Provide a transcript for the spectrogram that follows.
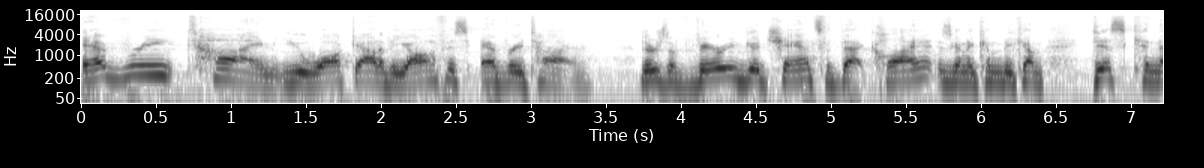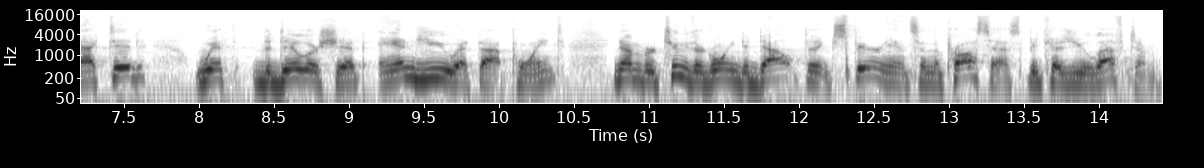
Every time you walk out of the office, every time, there's a very good chance that that client is going to become disconnected with the dealership and you at that point. Number two, they're going to doubt the experience and the process because you left them.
